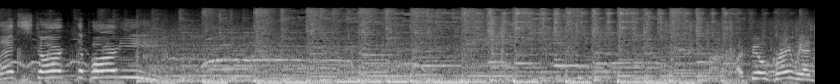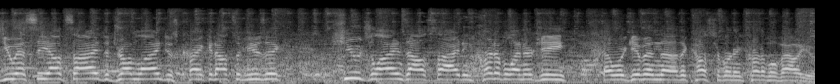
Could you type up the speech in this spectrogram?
Let's start the party. Feel great. We had USC outside, the drum line just cranking out some music. Huge lines outside, incredible energy, and we're giving uh, the customer an incredible value.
